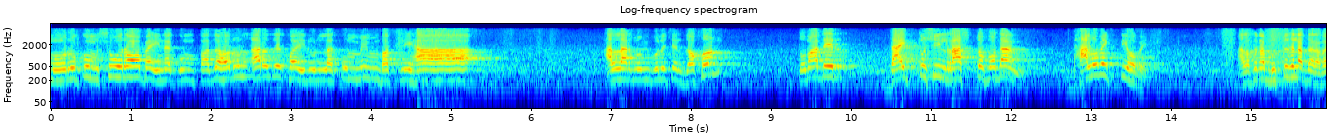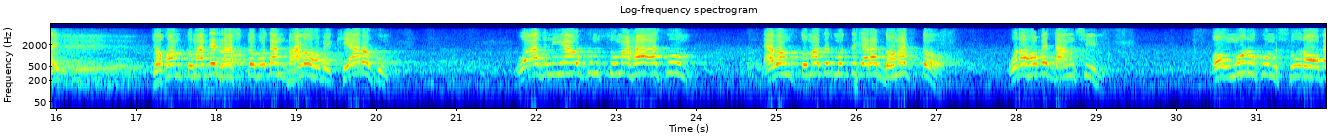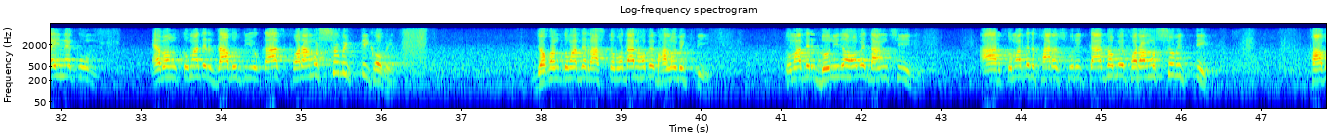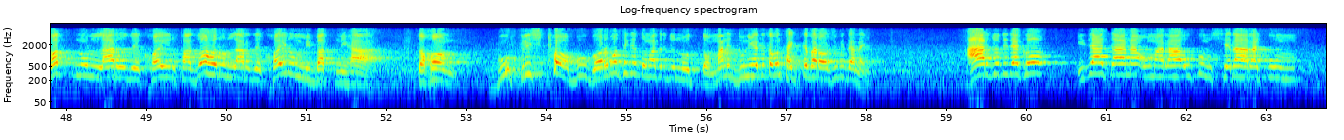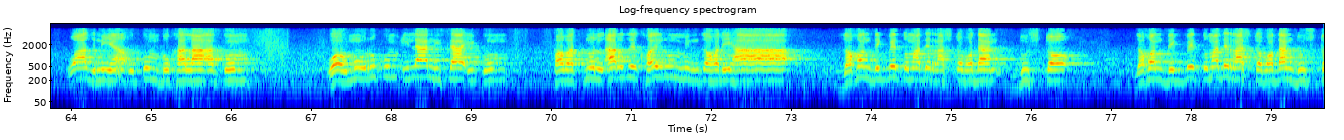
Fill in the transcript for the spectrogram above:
সুর খৈরুল্লাকুম মিম আল্লাহর নবী বলেছেন, যখন তোমাদের দায়িত্বশীল রাষ্ট্রপ্রধান ভালো ব্যক্তি হবে, আলোচনা বুঝতেছেন আপনারা ভাই? যখন তোমাদের রাষ্ট্রপ্রধান ভালো হবে খেয়ার হুকুম ওয়াগনিয়া হুকুম সুমাহা আকুম এবং তোমাদের মধ্যে যারা ধনাট্য ওরা হবে দানশীল। অমুর হুকুম সুর বাইনাকুম। এবং তোমাদের যাবতীয় কাজ পরামর্শ ভিত্তিক হবে। যখন তোমাদের রাষ্ট্রপ্রধান হবে ভালো ব্যক্তি, তোমাদের ধনীরা হবে দানশীল। আর তোমাদের পারস্পরিক কাজ হবে পরামর্শ ভিত্তিক ফাবতনুল্লারদে খৈর ফাজহরুল্লারদে খৈরুম্মি বাতনিহা তখন ভূ পৃষ্ঠ ভূ গর্ভ থেকে তোমাদের জন্য উত্তম। মানে দুনিয়াতে তখন থাকতে পারো অসুবিধা নাই। আর যদি দেখো, ইজা কানা উমারা উকুম সেরা রাকুম ওয়াগনিয়া উকুম বুখালা আকুম ওমুরুকুম ইলা নিসা ইকুম ফাবাতনুল আরদে খৈরুম মিন জহরিহা। যখন দেখবে তোমাদের রাষ্ট্রপ্রধান দুষ্ট যখন দেখবে তোমাদের রাষ্ট্রপ্রধান দুষ্ট,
